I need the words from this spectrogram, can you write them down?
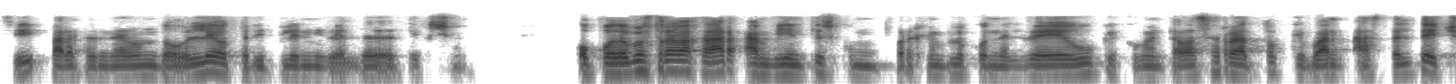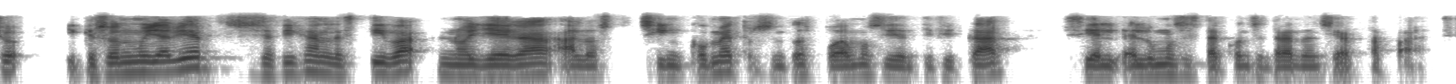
¿sí? Para tener un doble o triple nivel de detección. O podemos trabajar ambientes como, por ejemplo, con el BEU que comentaba hace rato, que van hasta el techo y que son muy abiertos. Si se fijan, la estiva no llega a los 5 metros, entonces podemos identificar si el humo se está concentrando en cierta parte.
